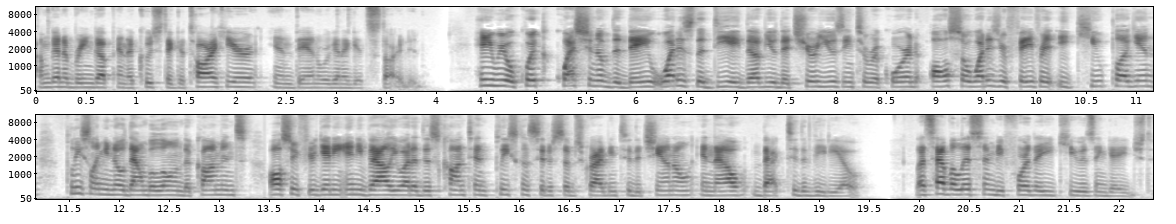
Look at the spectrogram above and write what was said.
I'm gonna bring up an acoustic guitar here and then we're gonna get started. Hey, real quick question of the day. What is the DAW that you're using to record? Also, what is your favorite EQ plugin? Please let me know down below in the comments. Also, if you're getting any value out of this content, please consider subscribing to the channel. And now back to the video. Let's have a listen before the EQ is engaged.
